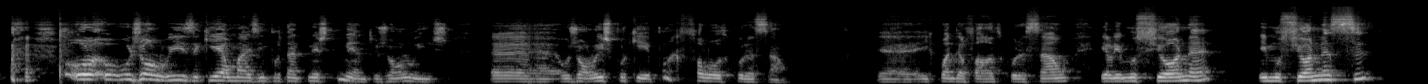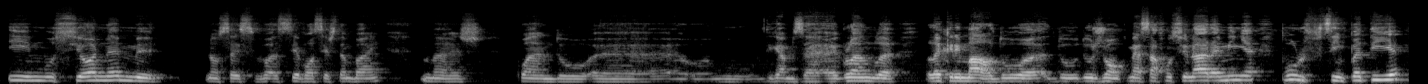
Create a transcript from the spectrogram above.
o, o, João Luís aqui é o mais importante neste momento, o João Luís. Uh, o João Luís porquê? Porque falou de coração. Uh, e quando ele fala de coração, ele emociona, emociona-se emociona-me. Não sei se, se vocês também, mas quando, uh, o, digamos, a, a, glândula lacrimal do, do, do, João começa a funcionar, a minha, por simpatia,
